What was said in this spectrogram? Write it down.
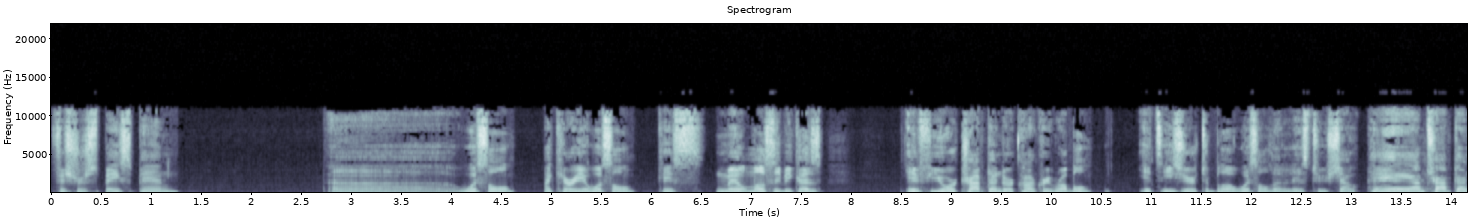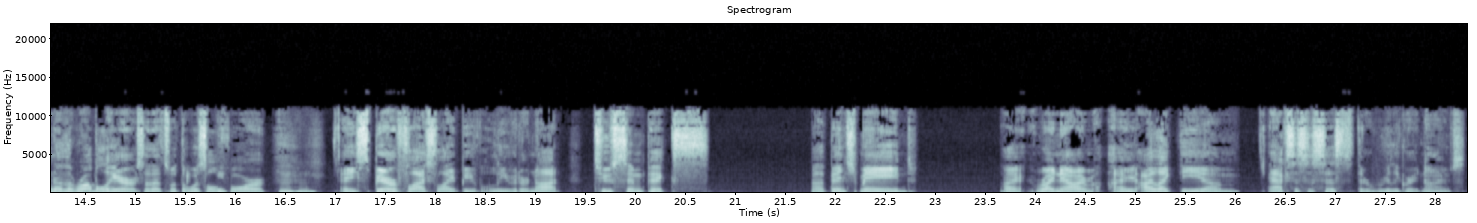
Fisher Space Pen. Uh, whistle. I carry a whistle case mostly because if you're trapped under a concrete rubble, it's easier to blow a whistle than it is to shout, "Hey, I'm trapped under the rubble here." So that's what the whistle for. A spare flashlight, believe it or not. Two Simpix. Uh, Benchmade. I right now I'm, I I like the um, Axis Assist. They're really great knives.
